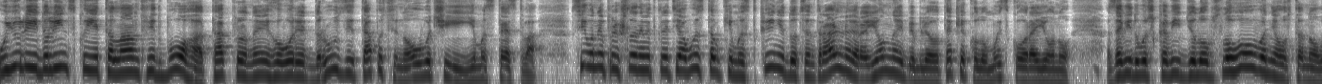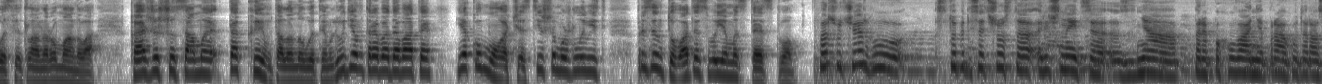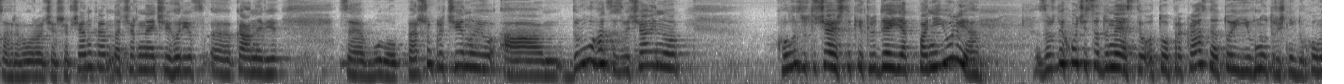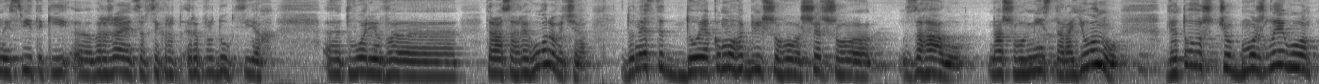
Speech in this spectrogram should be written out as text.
У Юлії Долінської талант від Бога. Так про неї говорять друзі та поціновувачі її мистецтва. Всі вони прийшли на відкриття виставки мисткині до центральної районної бібліотеки Коломийського району. Завідувачка відділу обслуговування установи Світлана Романова каже, що саме таким талановитим людям треба давати якомога частіше можливість презентувати своє мистецтво. В першу чергу 156-та річниця з дня перепоховання праху Тараса Григоровича Шевченка на Чернечій горі в е, Каневі. Це було першою причиною. А друга це, звичайно, коли зустрічаєш таких людей, як пані Юлія, завжди хочеться донести ото прекрасне, ото її внутрішній духовний світ, який е, виражається в цих репродукціях е, творів е, Тараса Григоровича, донести до якомога більшого ширшого загалу нашого міста, району, для того, щоб можливо.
